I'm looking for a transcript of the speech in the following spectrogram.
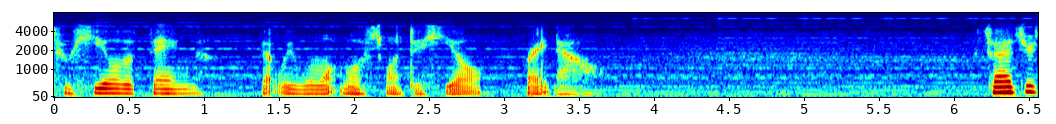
to heal the thing that we most want to heal right now. So as you're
